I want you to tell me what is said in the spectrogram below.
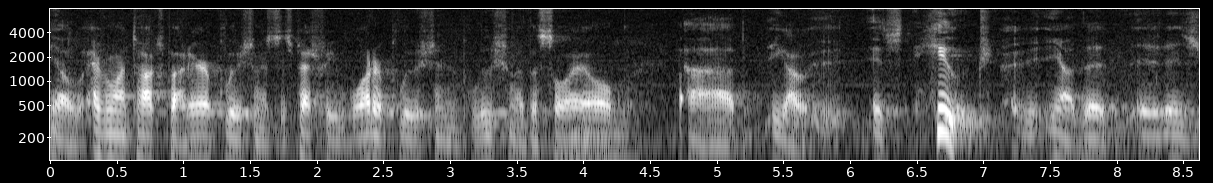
you know, everyone talks about air pollution, it's especially water pollution, pollution of the soil. Uh, you know, it's huge. You know, the, it is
